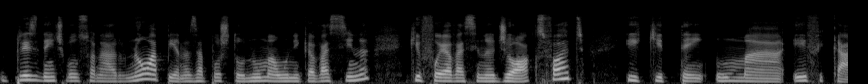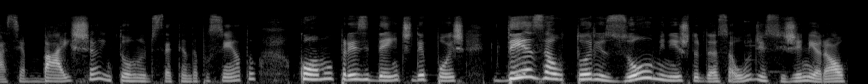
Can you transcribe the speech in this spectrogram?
O presidente Bolsonaro não apenas apostou numa única vacina, que foi a vacina de Oxford, e que tem uma eficácia baixa, em torno de 70%, como o presidente depois desautorizou o ministro da Saúde, esse general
